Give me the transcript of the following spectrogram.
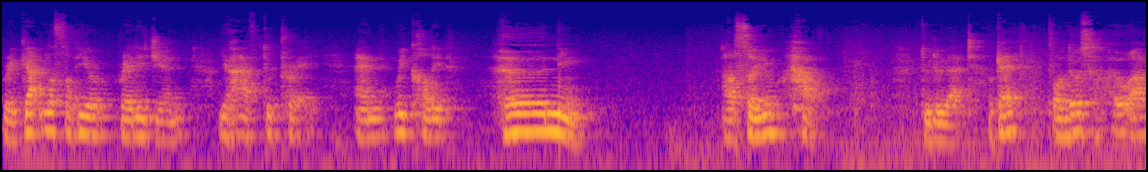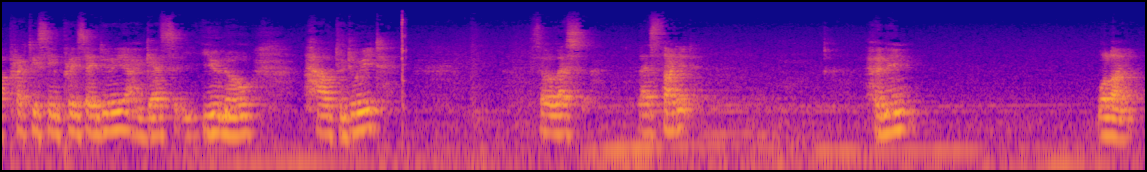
Regardless of your religion, you have to pray and we call it hening. I'll show you how to do that, okay? For those who are practicing Diri, I guess you know how to do it. So let's let's start it. Hening. Mulai.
